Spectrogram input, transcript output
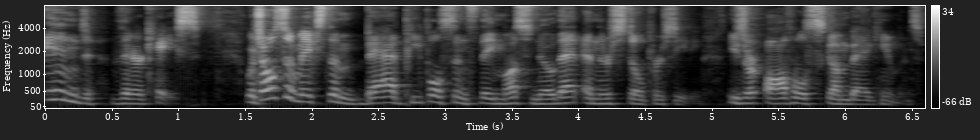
end their case, which also makes them bad people since they must know that and they're still proceeding. These are awful scumbag humans.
